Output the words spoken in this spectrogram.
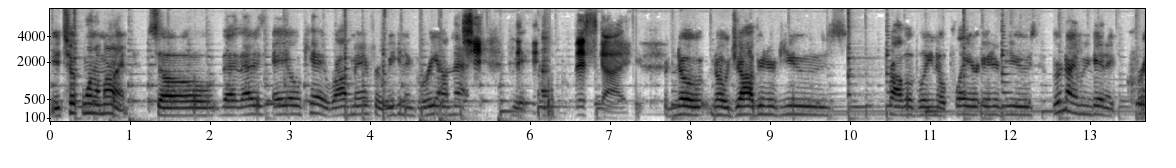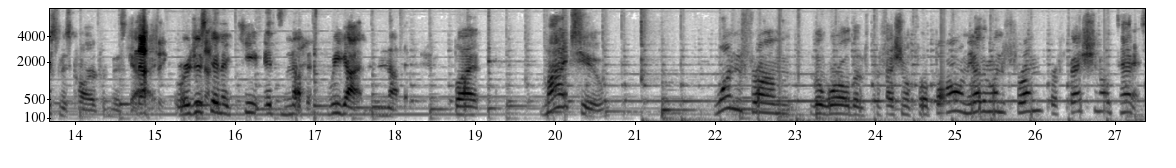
You took one of mine, so that that is a okay. Rob Manfred, we can agree on that. Yeah, this guy. no, no job interviews, probably no player interviews. We're not even getting a Christmas card from this guy. Nothing. We're just Nothing. gonna keep. It's nothing. We got nothing. But my two, one from the world of professional football, and the other one from professional tennis.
